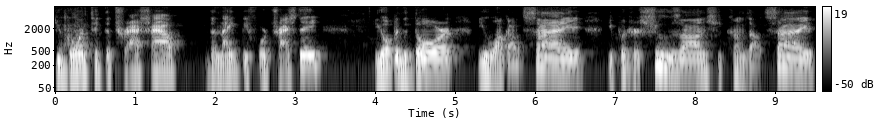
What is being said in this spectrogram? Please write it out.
you go and take the trash out the night before trash day, You open the door, you walk outside, you put her shoes on, she comes outside,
